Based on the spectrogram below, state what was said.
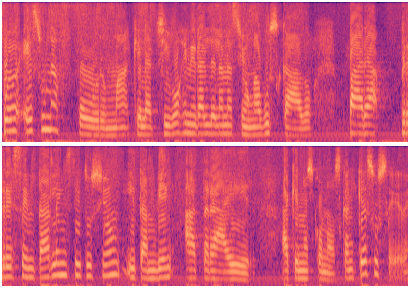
Pues es una forma que el Archivo General de la Nación ha buscado para presentar la institución y también atraer a que nos conozcan. ¿Qué sucede?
